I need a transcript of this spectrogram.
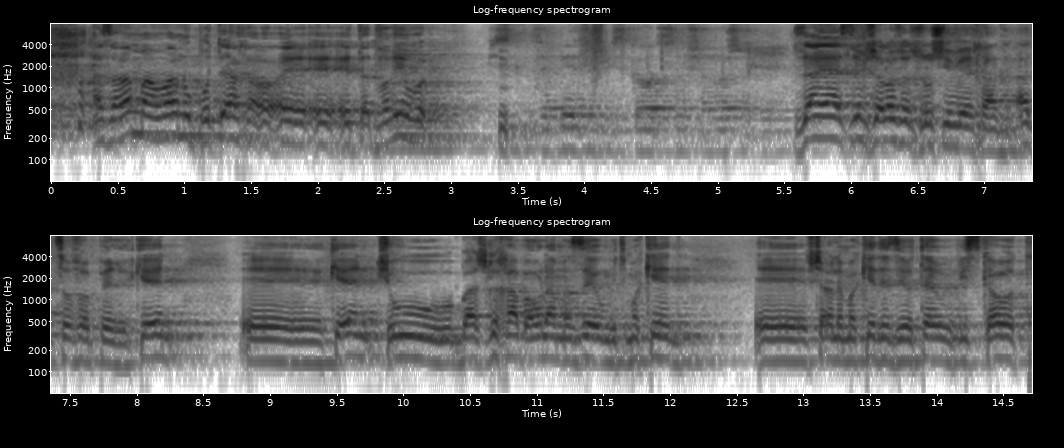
אז הרמב"ם אמרנו פותח אה, אה, את הדברים. זה בעצם פסקאות 23 זה היה 23 עד 31, עד סוף הפרק, כן? כן, כשהוא בהשגחה בעולם הזה הוא מתמקד, אפשר למקד את זה יותר בפסקאות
